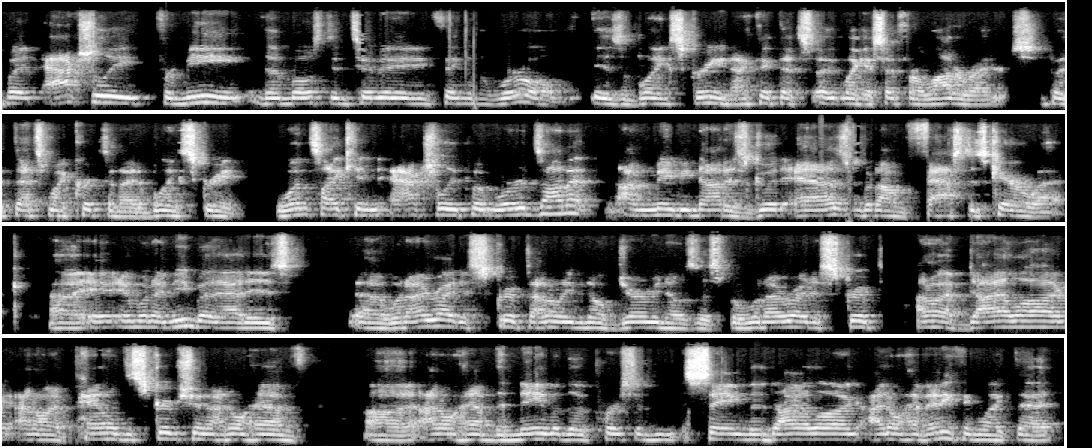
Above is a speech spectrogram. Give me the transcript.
But actually, for me, the most intimidating thing in the world is a blank screen. I think that's, uh, like I said, for a lot of writers, but that's my kryptonite, a blank screen. Once I can actually put words on it, I'm maybe not as good as, but I'm fast as Kerouac. Uh, and, and, what I mean by that is uh, when I write a script, I don't even know if Jeremy knows this, but when I write a script, I don't have dialogue, I don't have panel description, I don't have uh, I don't have the name of the person saying the dialogue. I don't have anything like that.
